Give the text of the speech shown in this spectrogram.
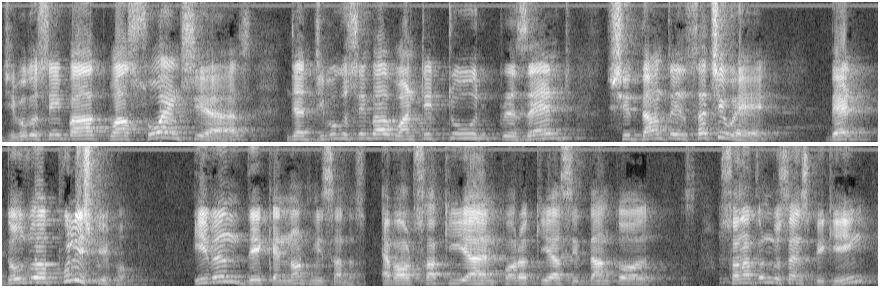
Jiva Goswami was so anxious that Jiva Goswami wanted to represent Siddhanta in such a way that those who are foolish people, even they cannot misunderstand. About Sakya and Parakya Siddhanta, Sanatana Goswami speaking,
